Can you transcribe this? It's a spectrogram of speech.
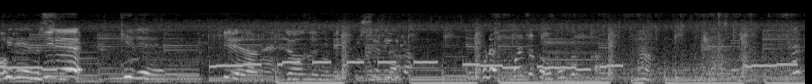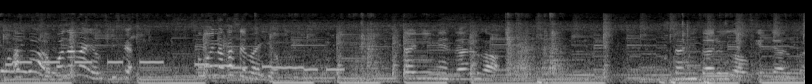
お綺麗です。綺麗綺麗綺麗だね。上手にできました。たこれこれちょっと落とそうか。うん。あそこじゃないよ。きっぺそこに流せばいいよ。下にねざるが。下にざるが置けてあるから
